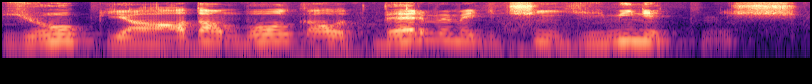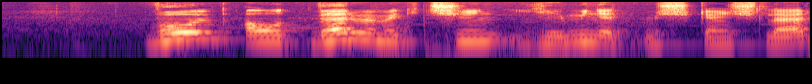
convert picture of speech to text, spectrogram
Yok ya adam walkout vermemek için yemin etmiş. Walkout vermemek için yemin etmiş gençler.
